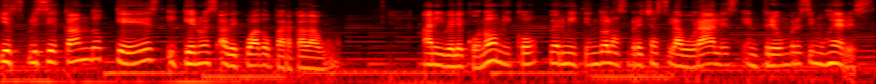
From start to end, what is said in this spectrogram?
y explicando qué es y qué no es adecuado para cada uno. A nivel económico, permitiendo las brechas laborales entre hombres y mujeres,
